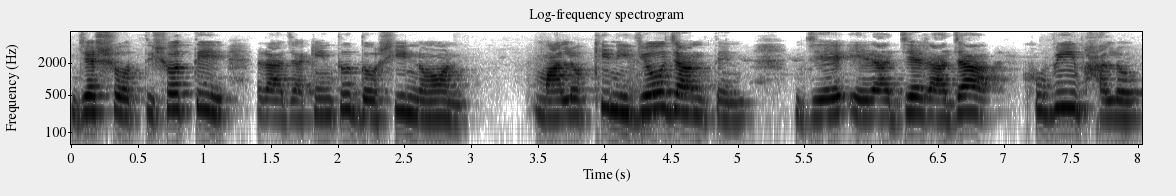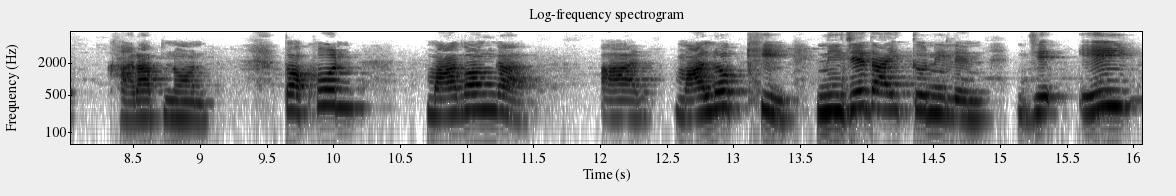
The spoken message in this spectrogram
যে সত্যি সত্যি রাজা কিন্তু দোষী নন। মা লক্ষ্মী নিজেও জানতেন যে এ রাজ্যের রাজা খুবই ভালো, খারাপ নন। তখন মা গঙ্গা আর মা লক্ষ্মী নিজে দায়িত্ব নিলেন যে এই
